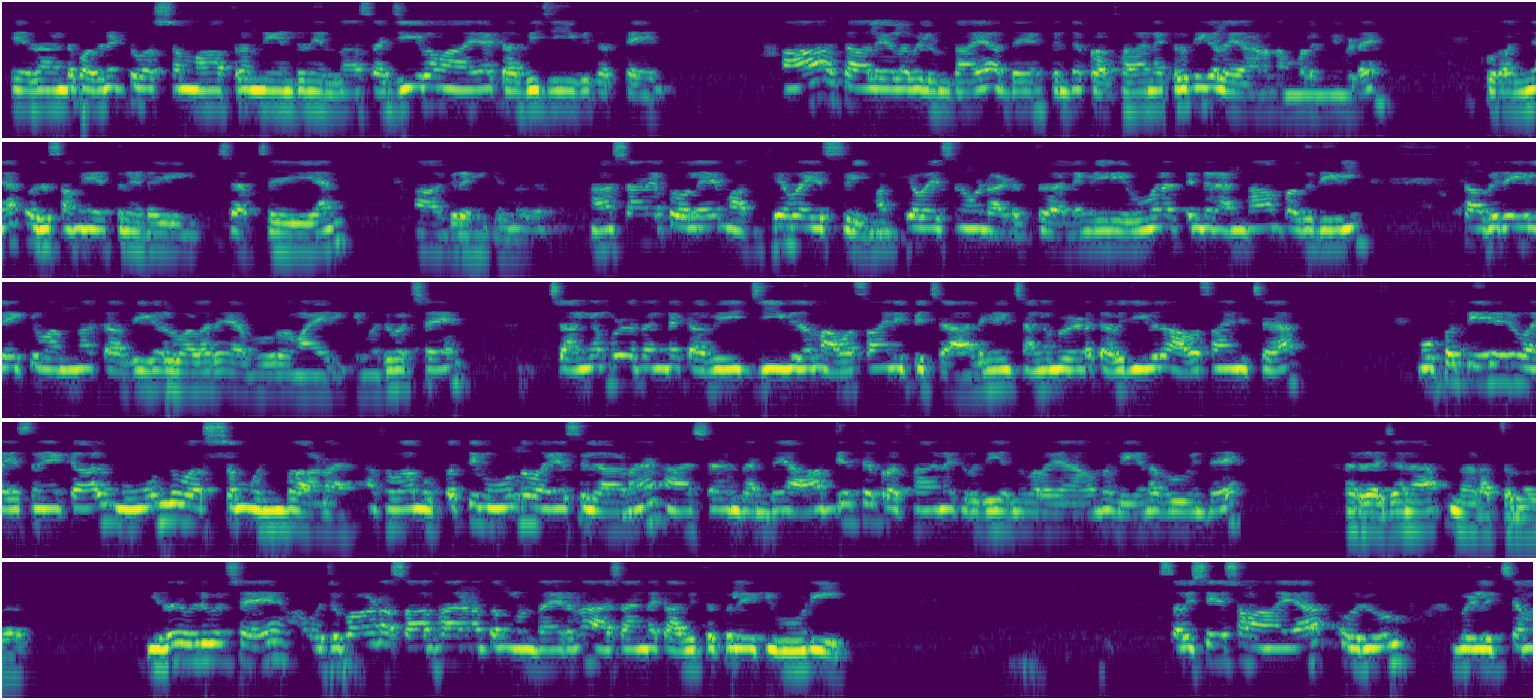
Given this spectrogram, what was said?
ഏതാണ്ട് പതിനെട്ട് വർഷം മാത്രം നീണ്ടു നിന്ന സജീവമായ കവി ജീവിതത്തെ ആ കാലയളവിലുണ്ടായ അദ്ദേഹത്തിന്റെ പ്രധാന കൃതികളെയാണ് നമ്മൾ ഇന്നിവിടെ കുറഞ്ഞ ഒരു സമയത്തിനിടയിൽ ചർച്ച ചെയ്യാൻ ആഗ്രഹിക്കുന്നത്. ആശാനെ പോലെ മധ്യവയസ്സിൽ മധ്യവയസ്സിനോട് അടുത്ത് അല്ലെങ്കിൽ യൗവനത്തിന്റെ രണ്ടാം പകുതിയിൽ കവിതയിലേക്ക് വന്ന കവികൾ വളരെ അപൂർവമായിരിക്കും. ഒരുപക്ഷെ ചങ്ങമ്പുഴ തന്റെ കവി ജീവിതം അവസാനിപ്പിച്ച അല്ലെങ്കിൽ ചങ്ങമ്പുഴയുടെ കവി ജീവിതം അവസാനിച്ച മുപ്പത്തിയേഴ് വയസ്സിനേക്കാൾ മൂന്ന് വർഷം മുൻപാണ് അഥവാ മുപ്പത്തി മൂന്ന് വയസ്സിലാണ് ആശാൻ തന്റെ ആദ്യത്തെ പ്രധാന കൃതി എന്ന് പറയാവുന്ന വീണപൂവിന്റെ രചന നടത്തുന്നത്. ഇത് ഒരുപക്ഷെ ഒരുപാട് അസാധാരണത്വങ്ങൾ ഉണ്ടായിരുന്ന ആശാന്റെ കവിത്വത്തിലേക്ക് കൂടി സവിശേഷമായ ഒരു വെളിച്ചം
